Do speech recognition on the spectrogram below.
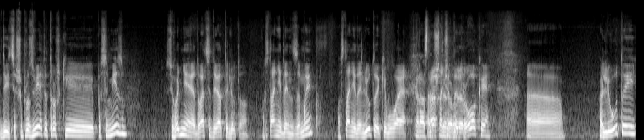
Дивіться, щоб розвіяти трошки песимізм, сьогодні 29 лютого. Останній день зими, останній день лютого, який буває Раз на на 4 роки. Е, Лютий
